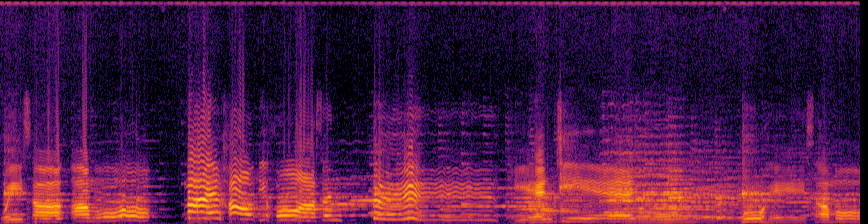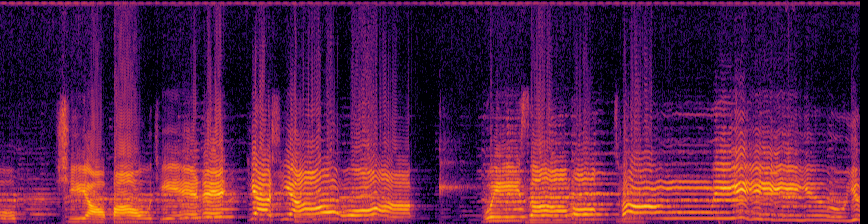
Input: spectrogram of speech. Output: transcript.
为什么满好的花生都天见？为什么小宝前来压小娃？为什么城里又有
